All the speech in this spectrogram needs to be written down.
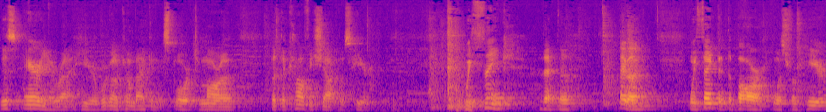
This area right here, we're going to come back and explore it tomorrow, but the coffee shop was here. We think that the, hey bud, we think that the bar was from here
